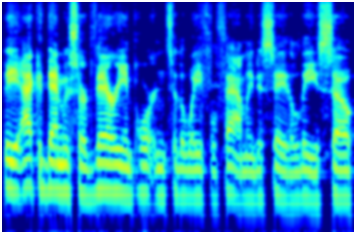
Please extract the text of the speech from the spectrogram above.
the academics are very important to the Wafle family, to say the least. So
